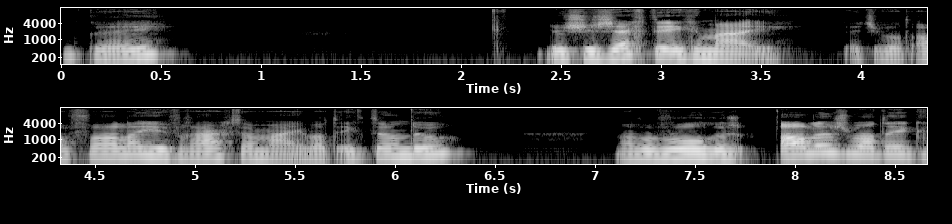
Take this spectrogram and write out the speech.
Oké. Dus je zegt tegen mij dat je wilt afvallen. Je vraagt aan mij wat ik dan doe. Maar vervolgens alles wat ik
